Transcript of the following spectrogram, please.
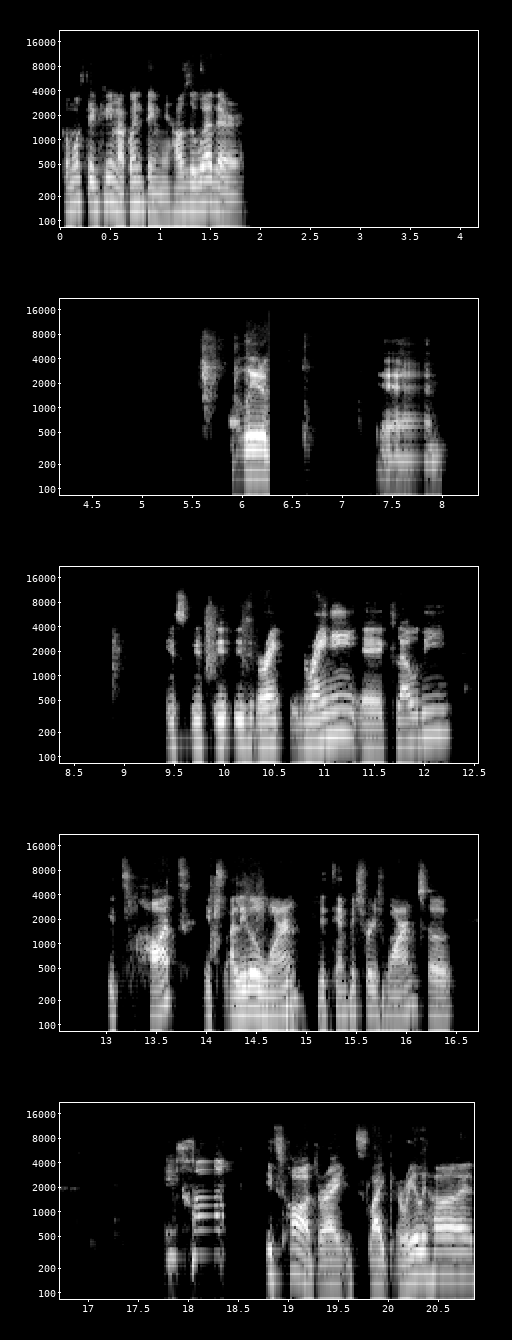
¿Cómo está el clima? Cuéntenme. How's the weather? A little. Um, It's it, it, it's rain, rainy, uh, cloudy. It's hot. It's a little warm. The temperature is warm, so It's hot. it's hot, right? It's like really hot.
